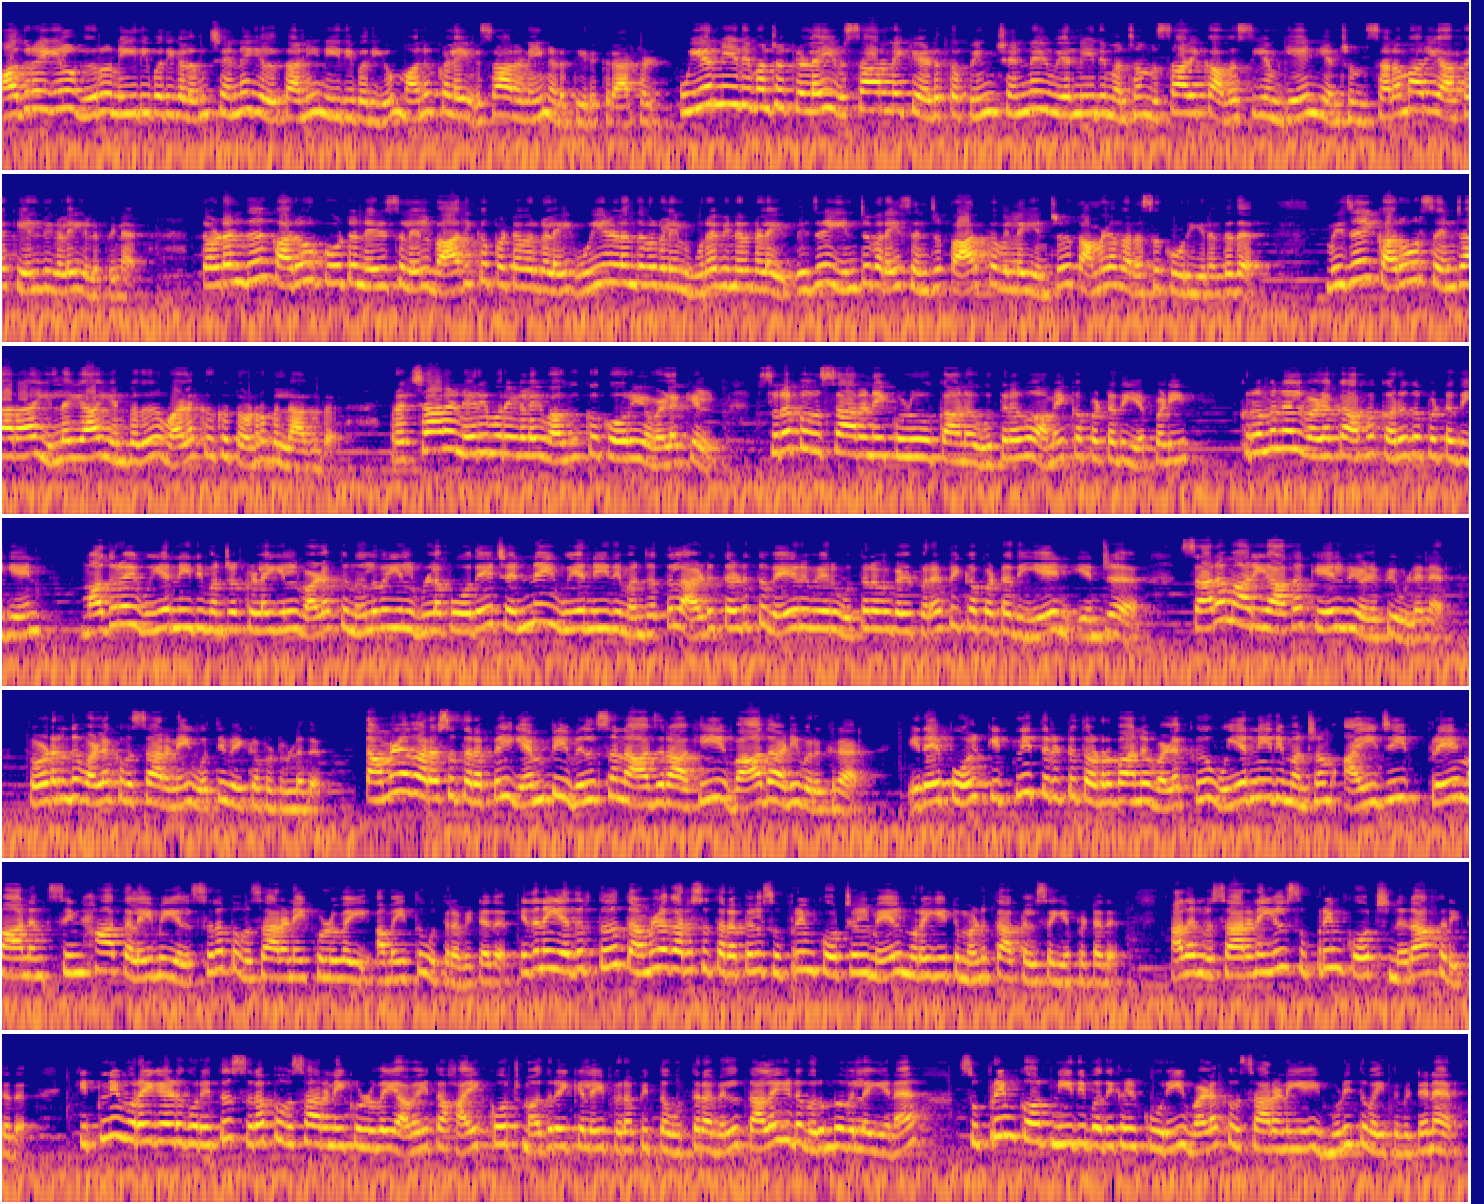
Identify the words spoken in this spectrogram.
மதுரையில் இரு நீதிபதிகளும் சென்னையில் தனி நீதிபதியும் மனுக்களை விசாரணை நடத்தியிருக்கிறார்கள். உயர்நீதிமன்ற கிளை விசாரணைக்கு எடுத்த பின் சென்னை உயர்நீதிமன்றம் விசாரிக்க அவசியம் ஏன் என்றும் சரமாரியாக கேள்விகளை எழுப்பினர். தொடர்ந்து கரூர் கூட்ட நெரிசலில் பாதிக்கப்பட்டவர்களை உயிரிழந்தவர்களின் உறவினர்களை விஜய் இன்று வரை சென்று பார்க்கவில்லை என்று தமிழக அரசு கூறியிருந்தது. விஜய் கரூர் சென்றாரா இல்லையா என்பது வழக்குக்கு தொடர்பில்லாதது. பிரச்சார நெறிமுறைகளை வகுக்க கோரிய வழக்கில் சிறப்பு விசாரணை குழுவுக்கான உத்தரவு அமைக்கப்பட்டது எப்படி? கிரிமினல் வழக்காக கருதப்பட்டது ஏன்? மதுரை உயர்நீதிமன்ற கிளையில் வழக்கு நிலுவையில் உள்ளபோதே சென்னை உயர்நீதிமன்றத்தில் அடுத்தடுத்து வேறு வேறு உத்தரவுகள் பிறப்பிக்கப்பட்டது ஏன் என்று சரமாரியாக கேள்வி எழுப்பியுள்ளனர். தொடர்ந்து வழக்கு விசாரணை ஒத்திவைக்கப்பட்டுள்ளது. தமிழக அரசு தரப்பில் எம்பி வில்சன் ஆஜராகி வாதாடி வருகிறார். இதேபோல் கிட்னி திருட்டு தொடர்பான வழக்கு உயர்நீதிமன்றம் ஐஜி பிரேம் ஆனந்த் சின்ஹா தலைமையில் சிறப்பு விசாரணை குழுவை அமைத்து உத்தரவிட்டது. இதனை எதிர்த்து தமிழக அரசு தரப்பில் சுப்ரீம் கோர்ட்டில் மேல்முறையீட்டு மனு தாக்கல் செய்யப்பட்டது. அதன் விசாரணையில் சுப்ரீம் கோர்ட் நிராகரித்தது. கிட்னி முறைகேடு குறித்து சிறப்பு விசாரணை குழுவை அமைத்த ஹைகோர்ட் மதுரை கிளை பிறப்பித்த உத்தரவில் தலையிட விரும்பவில்லை என சுப்ரீம் கோர்ட் நீதிபதிகள் கூறி வழக்கு விசாரணையை முடித்து வைத்துவிட்டனர்.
